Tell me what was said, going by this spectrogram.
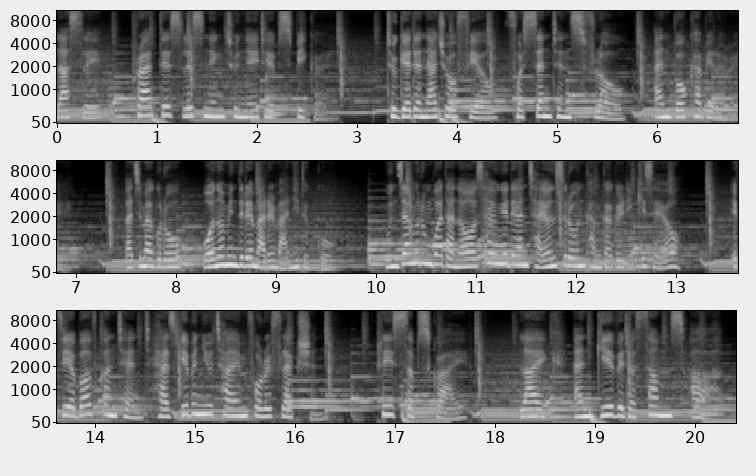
Lastly, practice listening to native speakers to get a natural feel for sentence flow and vocabulary. 마지막으로 원어민들의 말을 많이 듣고 문장 흐름과 단어 사용에 대한 자연스러운 감각을 익히세요. If the above content has given you time for reflection, please subscribe, like, and give it a thumbs up.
